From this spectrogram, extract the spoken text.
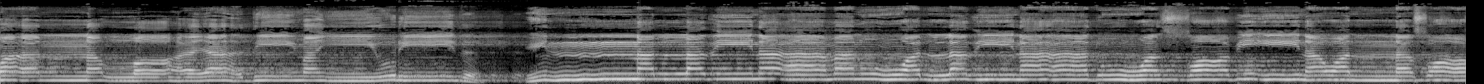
وأن الله يهدي من يريد الذين آمنوا والذين هادوا والصابئين والنصارى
